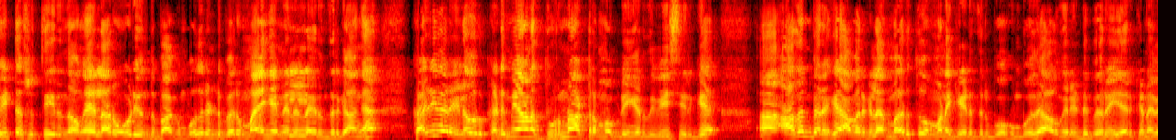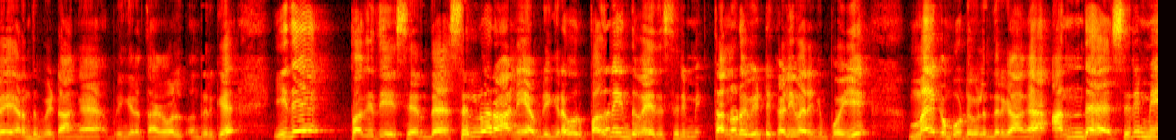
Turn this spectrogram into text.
வீட்டை சுற்றி இருந்தவங்க எல்லாரும் ஓடி வந்து பார்க்கும்போது ரெண்டு பேரும் மயங்க நிலையில் இருந்திருக்காங்க. கழிவறையில் ஒரு கடுமையான துர்நாற்றம் அப்படிங்கிறது வீசியிருக்கு. அதன் பிறகு அவர்களை மருத்துவமனைக்கு எடுத்துகிட்டு போகும்போது அவங்க ரெண்டு பேரும் ஏற்கனவே இறந்து போயிட்டாங்க அப்படிங்கிற தகவல் வந்திருக்கு. இதே பகுதியை சேர்ந்த செல்வராணி அப்படிங்கிற ஒரு பதினைந்து வயது சிறுமி தன்னோட வீட்டு கழிவறைக்கு போய் மயக்கம் போட்டு விழுந்திருக்காங்க. அந்த சிறுமி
